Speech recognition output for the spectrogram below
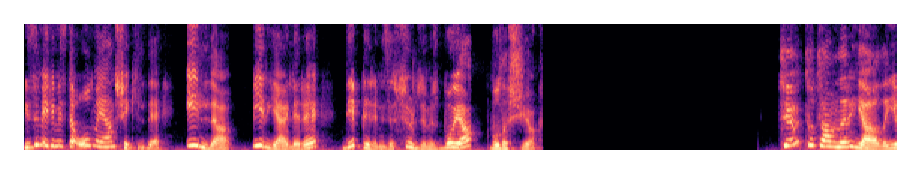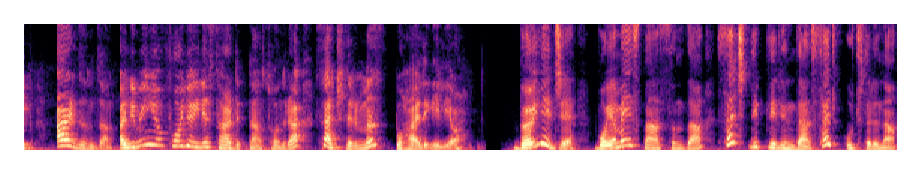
bizim elimizde olmayan şekilde illa bir yerlere diplerimize sürdüğümüz boya bulaşıyor. Tüm tutamları yağlayıp ardından alüminyum folyo ile sardıktan sonra saçlarımız bu hale geliyor. Böylece boyama esnasında saç diplerinden saç uçlarına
